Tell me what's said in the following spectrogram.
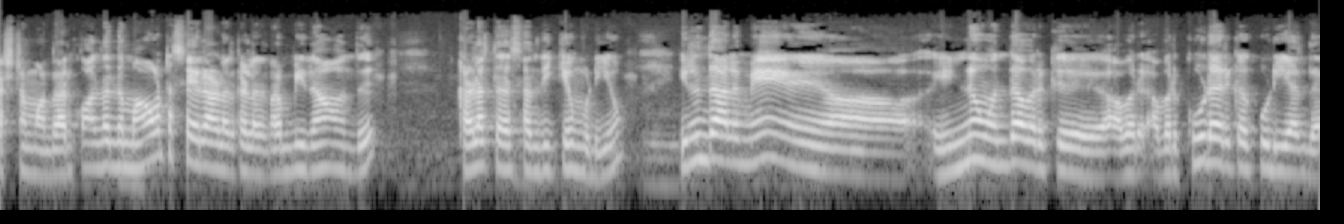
கஷ்டமாக தான் இருக்கும். அந்தந்த மாவட்ட செயலாளர்களை நம்பி தான் வந்து களத்தை சந்திக்க முடியும். இருந்தாலுமே இன்னும் வந்து அவருக்கு அவர் அவர் கூட இருக்கக்கூடிய அந்த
